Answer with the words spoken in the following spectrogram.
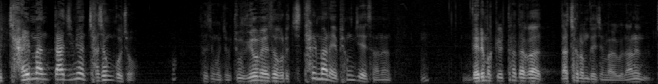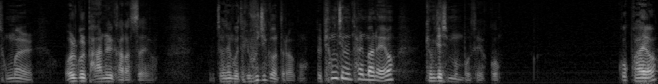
그 잘만 따지면 자전거죠. 어? 자전거죠. 좀 위험해서 그렇지 탈만해 평지에서는 응? 내리막길 타다가 나처럼 되지 말고 나는 정말 얼굴 반을 갈았어요. 자전거 되게 후진거더라고. 평지는 탈만해요. 경제신문 보세요. 꼭. 꼭 봐요.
